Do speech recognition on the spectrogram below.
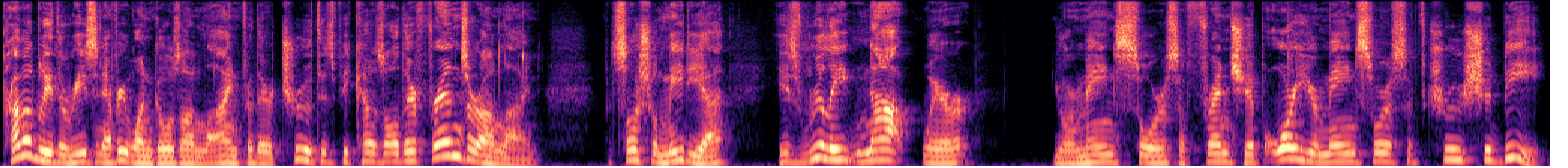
Probably the reason everyone goes online for their truth is because all their friends are online. But social media is really not where your main source of friendship or your main source of truth should be.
